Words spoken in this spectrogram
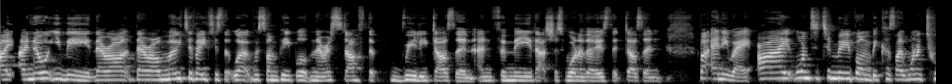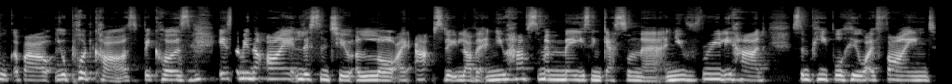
I, I know what you mean. There are there are motivators that work for some people, and there is stuff that really doesn't. And for me, that's just one of those that doesn't. But anyway, I wanted to move on because I want to talk about your podcast because mm-hmm. it's something that I listen to a lot. I absolutely love it. And you have some amazing guests on there. And you've really had some people who I find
